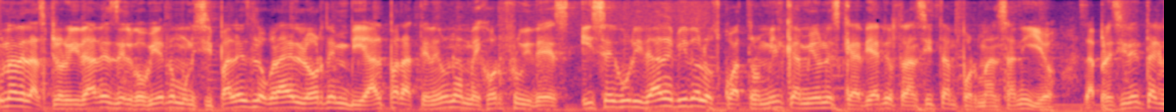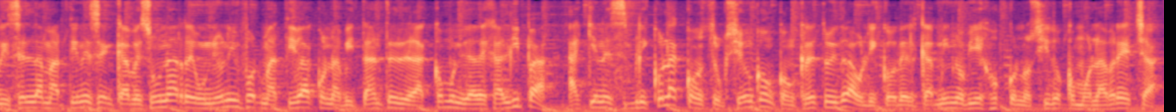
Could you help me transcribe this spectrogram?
una de las prioridades del gobierno municipal es lograr el orden vial para tener una mejor fluidez y seguridad debido a los 4.000 camiones que a diario transitan por Manzanillo. La presidenta Griselda Martínez encabezó una reunión informativa con habitantes de la comunidad de Jalipa, a quienes explicó la construcción con concreto hidráulico del camino viejo conocido como La Brecha,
